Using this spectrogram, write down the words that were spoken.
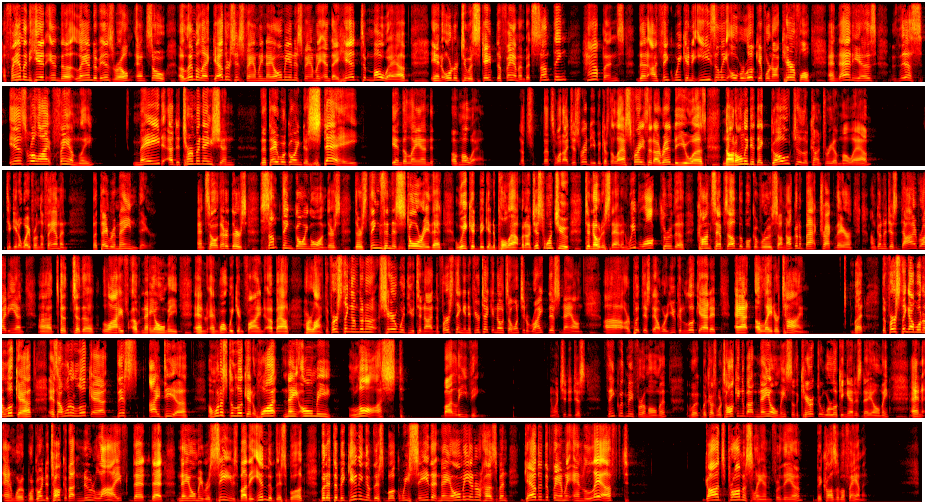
A famine hit in the land of Israel, and so Elimelech gathers his family, Naomi and his family, and they head to Moab in order to escape the famine. But something happens that I think we can easily overlook if we're not careful, and that is this Israelite family made a determination that they were going to stay in the land of Moab. That's, that's what I just read to you because the last phrase that I read to you was not only did they go to the country of Moab to get away from the famine, but they remained there. And so there, there's something going on. There's, there's things in this story that we could begin to pull out, but I just want you to notice that. And we've walked through the concepts of the book of Ruth, so I'm not going to backtrack there. I'm going to just dive right in uh, to, to the life of Naomi and, and what we can find about her life. The first thing I'm going to share with you tonight, and the first thing, and if you're taking notes, I want you to write this down uh, or put this down where you can look at it at a later time. But the first thing I want to look at is I want to look at this idea I want us to look at what Naomi lost by leaving. I want you to just think with me for a moment because we're talking about Naomi, so the character we're looking at is Naomi, and, and we're, we're going to talk about new life that, that Naomi receives by the end of this book. But at the beginning of this book, we see that Naomi and her husband gathered the family and left God's promised land for them because of a famine.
